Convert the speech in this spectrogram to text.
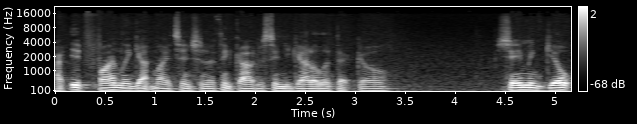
I, it finally got my attention. I think God was saying, You got to let that go. Shame and guilt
